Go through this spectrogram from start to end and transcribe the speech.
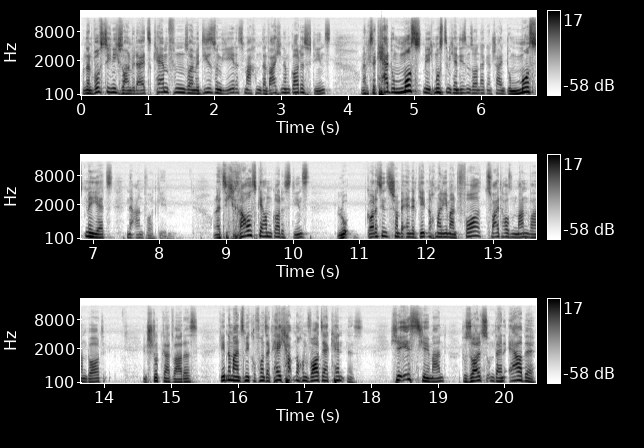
Und dann wusste ich nicht, sollen wir da jetzt kämpfen, sollen wir dieses und jedes machen. Dann war ich in einem Gottesdienst und habe gesagt, Herr, du musst mir, ich musste mich an diesem Sonntag entscheiden, du musst mir jetzt eine Antwort geben. Und als ich rausgehe am Gottesdienst, Gottesdienst ist schon beendet, geht noch mal jemand vor, 2000 Mann waren dort, in Stuttgart war das, geht noch mal ins Mikrofon und sagt, hey, ich habe noch ein Wort der Erkenntnis. Hier ist jemand, du sollst um dein Erbe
